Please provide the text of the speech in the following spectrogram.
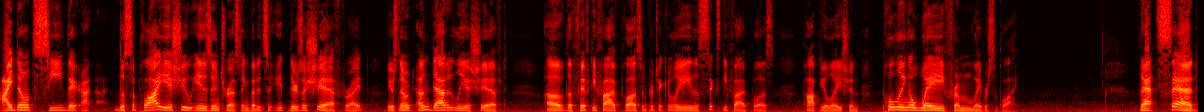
I don't see there. I, the supply issue is interesting, but it's it, there's a shift, right? There's no undoubtedly a shift of the 55 plus and particularly the 65 plus population pulling away from labor supply. That said,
